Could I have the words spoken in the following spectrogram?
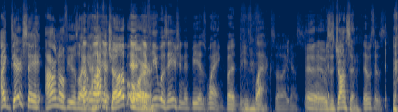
I, I dare say I don't know if he was like Uh, a well, half a chub or if he was Asian, it'd be his Wang, but he's black, so I guess uh, it was his Johnson, it was his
